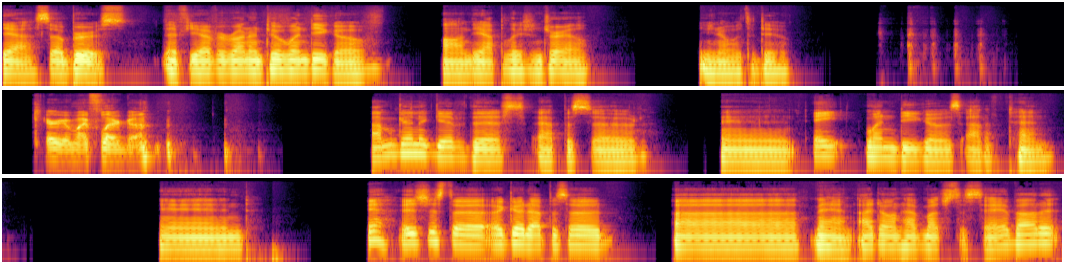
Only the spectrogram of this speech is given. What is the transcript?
yeah. So Bruce, if you ever run into a Wendigo on the Appalachian Trail, you know what to do. Carry my flare gun. I'm gonna give this episode an eight Wendigos out of ten. And yeah, it's just a, a good episode. Uh man, I don't have much to say about it.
